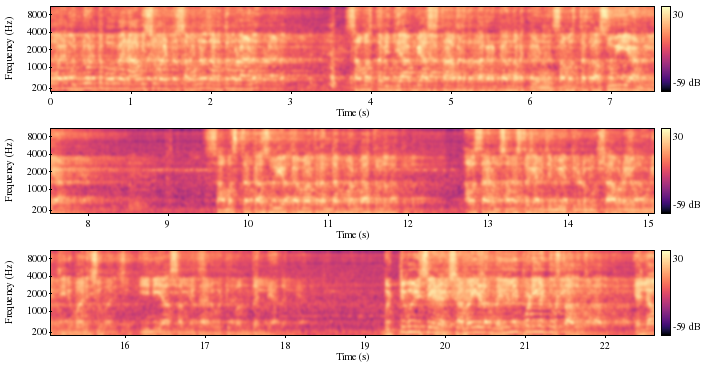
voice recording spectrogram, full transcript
പോലെ മുന്നോട്ട് പോകാൻ ആവശ്യമായിട്ട് ശ്രമങ്ങൾ നടത്തുമ്പോഴാണ് സമസ്ത വിദ്യാഭ്യാസ സ്ഥാപനത്തെ തകർക്കാൻ നടക്കുകയാണ്. സമസ്തക്ക് അസൂയാണ് സമസ്തക്ക് അസൂയൊക്കെ മാത്രം എന്താ മറുപാത്തുള്ളത് അവസാനം സമസ്ത കാല ജമ്മിയത്തിലൂടെ മുഷാവറയോ കൂടി തീരുമാനിച്ചു. ഇനി ആ സംവിധാനമായിട്ട് ബന്ധമില്ല. വിട്ടുവീഴ്ചയുടെ ക്ഷമയുടെ നെല്ലിപ്പടി കണ്ടു ഉസ്താദ് എല്ലാ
